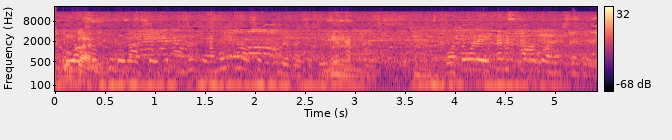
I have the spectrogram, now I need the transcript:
ঝোকা। এখানে অনেক গাছ গতবার এখানে খাওয়ার ব্যবস্থা করে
